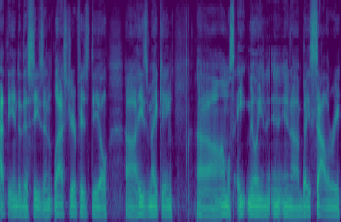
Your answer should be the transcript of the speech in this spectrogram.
at the end of this season. Last year of his deal, uh, he's making uh, almost eight million in, in uh, base salary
